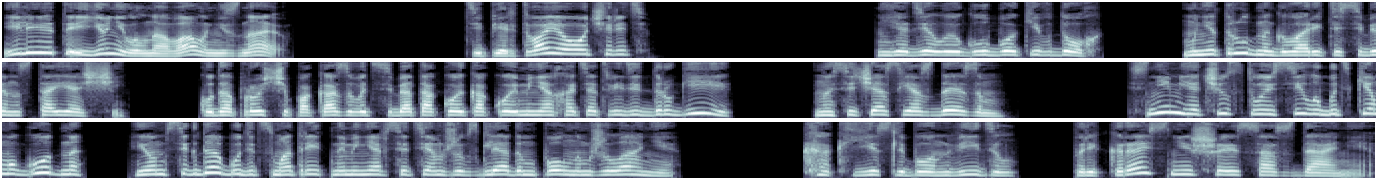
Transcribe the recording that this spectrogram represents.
Или это ее не волновало, не знаю. Теперь твоя очередь. Я делаю глубокий вдох. Мне трудно говорить о себе настоящей. Куда проще показывать себя такой, какой меня хотят видеть другие, но сейчас я с Дезом. С ним я чувствую силу быть кем угодно, и он всегда будет смотреть на меня все тем же взглядом, полным желания. Как если бы он видел прекраснейшее создание.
